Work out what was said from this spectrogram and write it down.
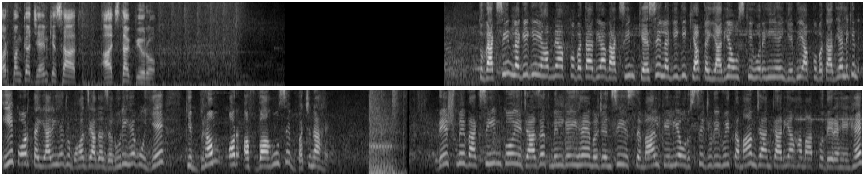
और पंकज जैन के साथ आज तक ब्यूरो। तो वैक्सीन लगेगी, ये हमने आपको बता दिया। वैक्सीन कैसे लगेगी, क्या तैयारियाँ उसकी हो रही हैं, ये भी आपको बता दिया। लेकिन एक और तैयारी है जो बहुत ज़्यादा ज़रूरी है, वो ये कि भ्रम और अफवाहों से बचना है। देश में वैक्सीन को इजाज़त मिल गई है इमरजेंसी इस्तेमाल के लिए और उससे जुड़ी हुई तमाम जानकारियाँ हम आपको दे रहे हैं।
